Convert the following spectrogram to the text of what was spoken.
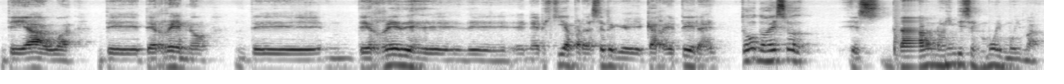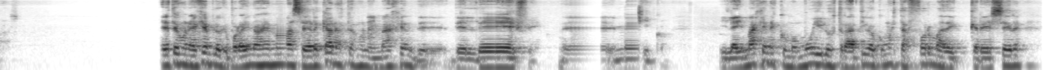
de agua, de terreno, de, redes de, energía para hacer carreteras. Todo eso es, da unos índices muy, muy malos. Este es un ejemplo que por ahí nos es más cercano, esta es una imagen del DF, de, México. Y la imagen es como muy ilustrativa, como esta forma de crecer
